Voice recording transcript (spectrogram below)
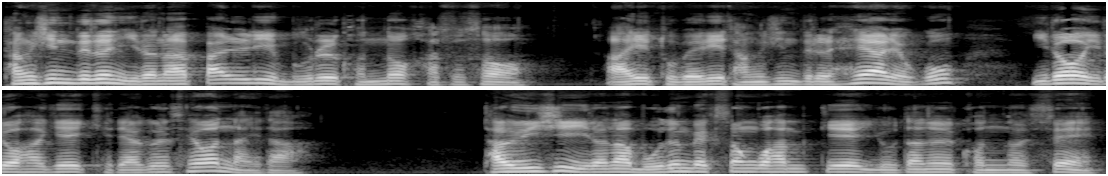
당신들은 일어나 빨리 물을 건너 가소서 아이 도벨이 당신들을 해하려고 이러이러하게 계략을 세웠나이다. 다윗이 일어나 모든 백성과 함께 요단을 건널새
